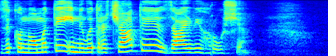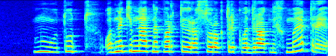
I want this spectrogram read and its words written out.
зекономити і не витрачати зайві гроші. Ну, тут однокімнатна квартира 43 квадратних метри,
